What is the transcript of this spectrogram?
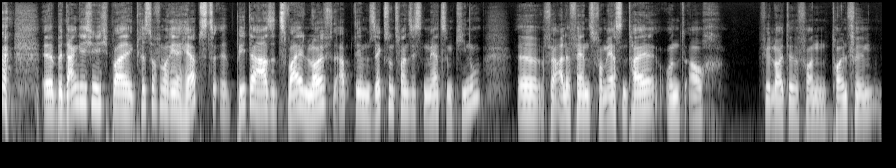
äh, bedanke ich mich bei Christoph Maria Herbst. Äh, Peter Hase 2 läuft ab dem 26. März im Kino. Äh, für alle Fans vom ersten Teil und auch für Leute von tollen Filmen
